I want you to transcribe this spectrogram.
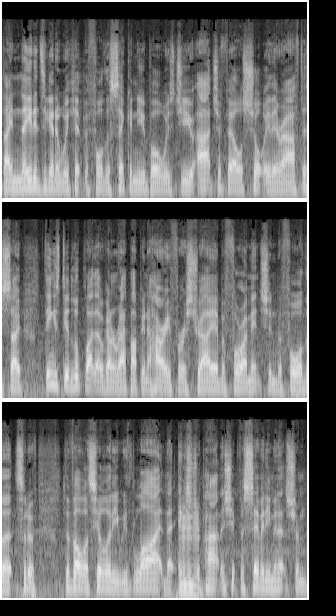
They needed to get a wicket before the second new ball was due. Archer fell shortly thereafter. So things did look like they were going to wrap up in a hurry for Australia before I mentioned before the sort of the volatility with light, that extra mm. partnership for 70 minutes from,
